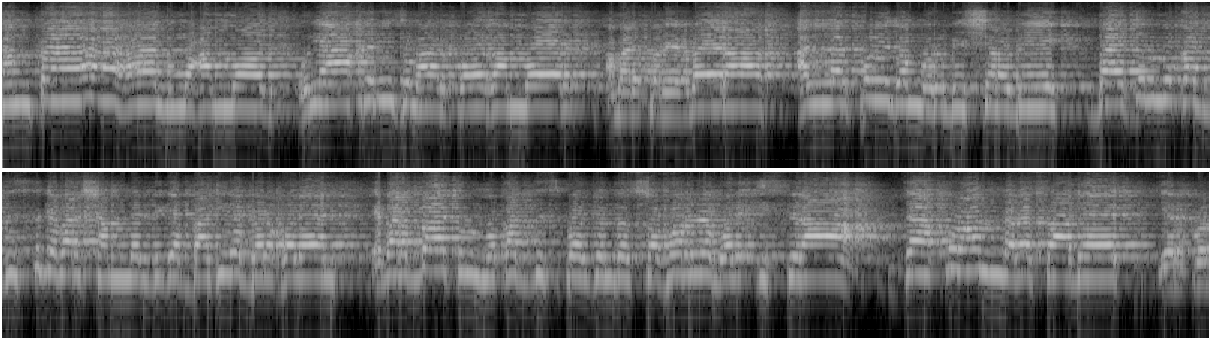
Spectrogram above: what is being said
সন্তান মুহাম্মদ, উনি আখেরি তোমার পয়গম্বর। আমার পানের ভাইয়েরা, আল্লাহর পয়গম্বর বিশ্ব নবী বায়তুল মুকাদ্দিস থেকে এবার সামনের দিকে বাহিরে বের হলেন। এবার বায়তুল মুকাদ্দিস পর্যন্ত সফরে বলে ইসরা যা কোরআন দ্বারা সাবেক এরপর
